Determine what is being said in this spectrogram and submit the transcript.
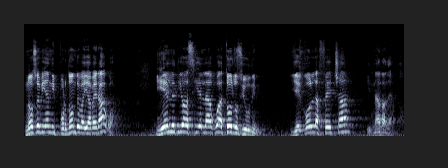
no se veía ni por dónde vaya a haber agua. Y él le dio así el agua a todos los Yudim. Llegó la fecha y nada de agua.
